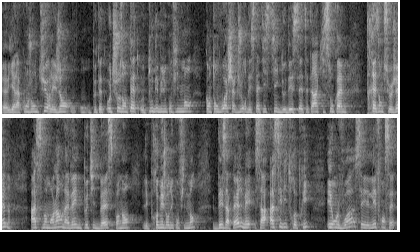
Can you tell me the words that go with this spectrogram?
euh, il y a la conjoncture, les gens ont, peut-être autre chose en tête au tout début du confinement, quand on voit chaque jour des statistiques de décès, etc., qui sont quand même très anxiogènes. À ce moment-là, on avait une petite baisse pendant les premiers jours du confinement des appels, mais ça a assez vite repris et on le voit, c'est les Français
